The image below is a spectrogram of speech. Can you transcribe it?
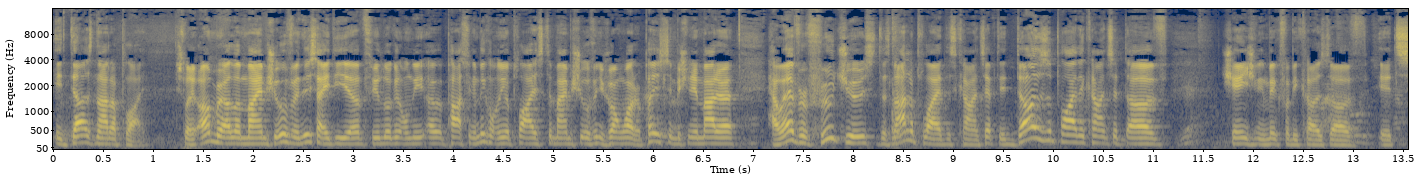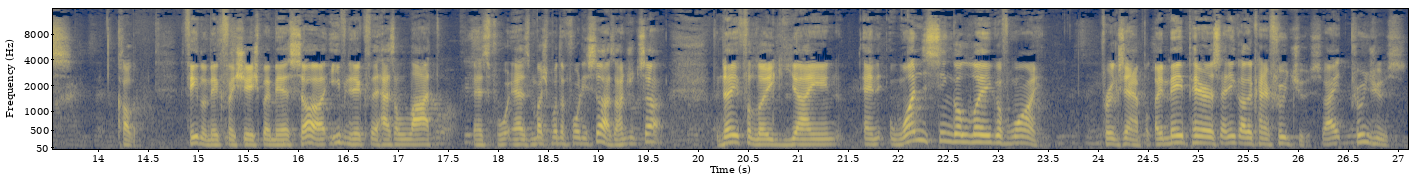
it does not apply. This idea if you look at only uh, passing a mikvah only applies to maim shuvin, drawn water place in mishneh matter. However, fruit juice does not apply this concept. It does apply the concept of changing the mikvah because of its color. Even a mikvah that has a lot, has, four, has much more than 40 saws, 100 saw. And one single leg of wine, for example, a may pair pears, any other kind of fruit juice, right? Prune juice.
